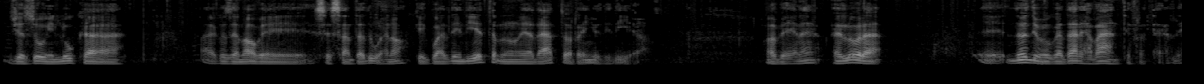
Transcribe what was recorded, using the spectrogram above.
Gesù in Luca eh, 9,62, no? Chi guarda indietro non è adatto al regno di Dio. Va bene? Allora eh, noi dobbiamo guardare avanti, fratelli.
